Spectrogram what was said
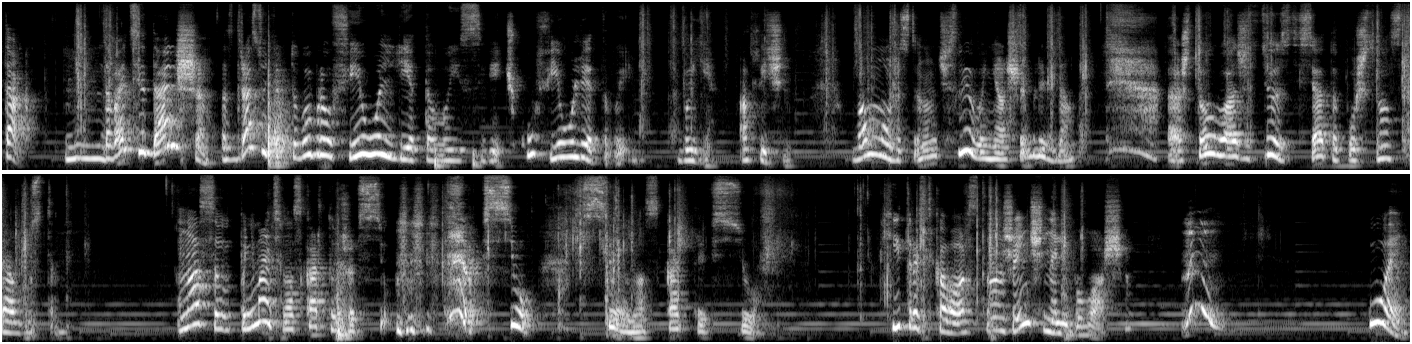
Так, давайте дальше. Здравствуйте, кто выбрал фиолетовую свечку, фиолетовые. Вы, отлично. Во множественном числе вы не ошиблись, да. Э, что вас ждет с 10 по 16 августа? У нас, понимаете, у нас карты уже все. все. Все у нас карты, все. Хитрость, коварство. Женщина либо ваша. Ой,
